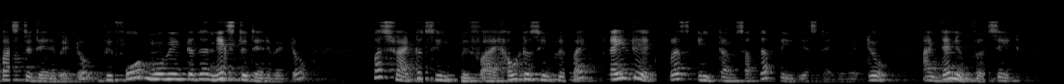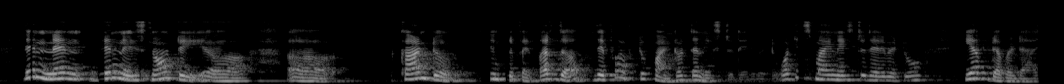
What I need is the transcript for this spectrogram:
first derivative before moving to the next derivative First try to simplify. How to simplify? Try to express in terms of the previous derivative and then you proceed. Then, then, then it's not, uh, uh, can't simplify further. Therefore, have to find out the next derivative. What is my next derivative? f double dash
